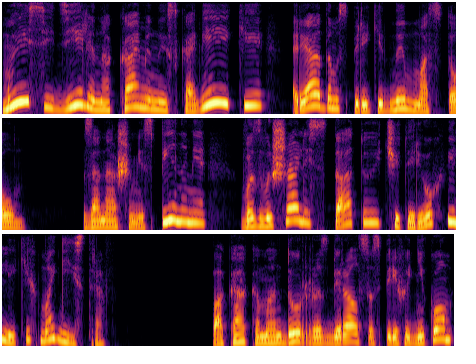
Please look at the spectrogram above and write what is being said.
Мы сидели на каменной скамейке рядом с перекидным мостом. За нашими спинами возвышались статуи четырех великих магистров. Пока командор разбирался с переходником,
